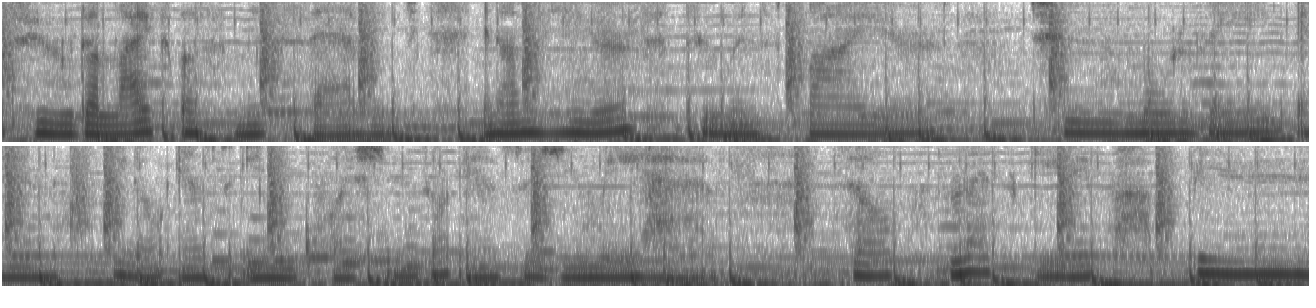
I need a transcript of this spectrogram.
to the life of Miss Savage, and I'm here to inspire, to motivate, and you know, answer any questions or answers you may have. So let's get it poppin'.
